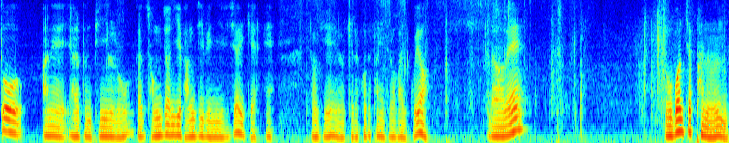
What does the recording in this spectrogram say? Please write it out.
또 안에 얇은 비닐로 그러니까 정전기 방지 비닐이죠 이게. 예. 여기에 이렇게 레코드판이 들어가 있고요. 그 다음에 두 번째 판은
